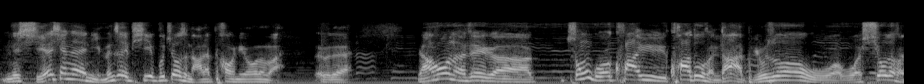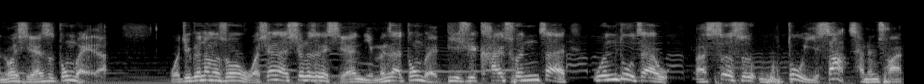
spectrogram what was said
你的鞋现在你们这批不就是拿来泡妞的嘛，对不对？然后呢，这个中国跨域跨度很大，比如说我我修的很多鞋是东北的，我就跟他们说，我现在修的这个鞋，你们在东北必须开春在温度在呃摄氏五度以上才能穿，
